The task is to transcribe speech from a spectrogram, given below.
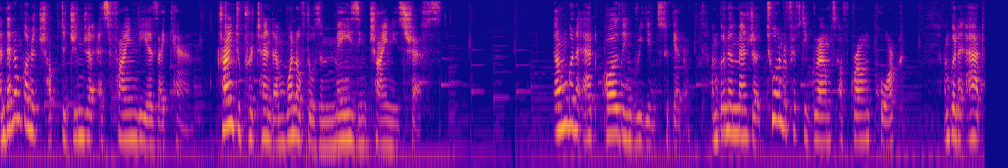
And then I'm going to chop the ginger as finely as I can, trying to pretend I'm one of those amazing Chinese chefs. Now I'm going to add all the ingredients together. I'm going to measure 250 grams of ground pork. I'm going to add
